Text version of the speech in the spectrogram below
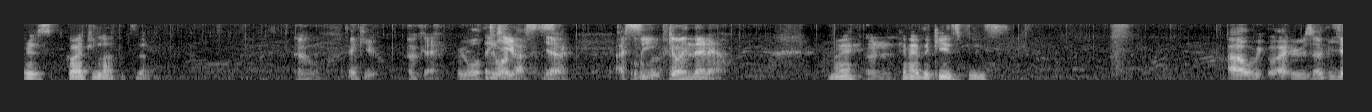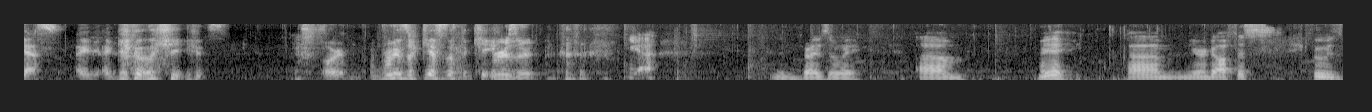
there's quite a lot of them. Thank you. okay. We will Thank do our you. best. Yeah. I We'll be salute him. going there now. Okay, Um, can I have the keys, please? Uh, we, I, Bruiser? yes, I, I give him the keys. Or Bruiser gives him the keys. Bruiser. Yeah. It drives away. Um, okay. Um, you're in the office. Who's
